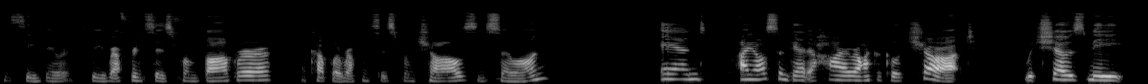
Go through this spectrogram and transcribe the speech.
can see there are three references from Barbara, a couple of references from Charles, and so on. And I also get a hierarchical chart which shows me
